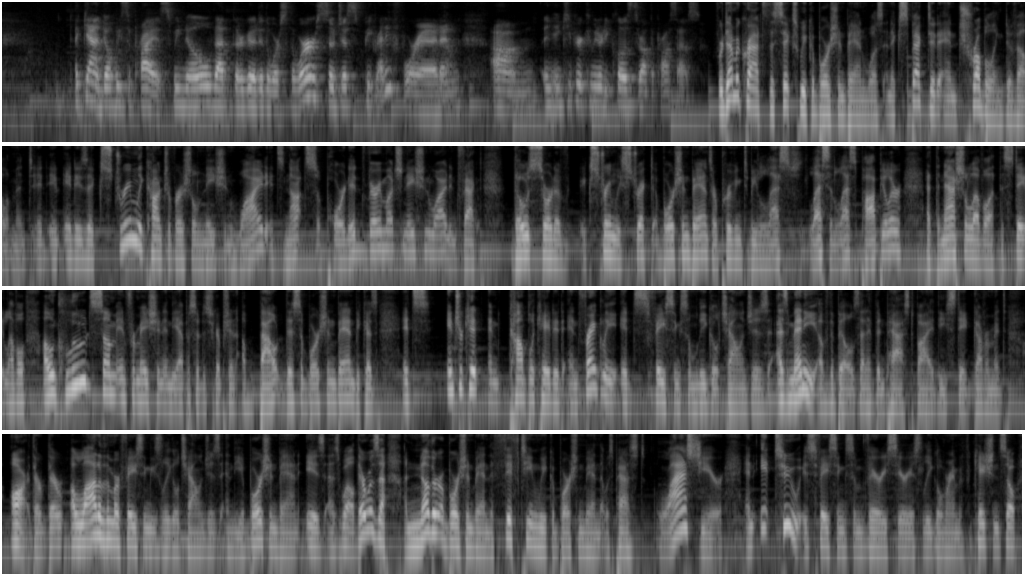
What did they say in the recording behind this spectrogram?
again, don't be surprised. We know that they're going to do the worst of the worst, so just be ready for it and um and, and keep your community close throughout the process. For Democrats, the six week abortion ban was an expected and troubling development. It, it, it is extremely controversial nationwide. It's not supported very much nationwide. In fact, those sort of extremely strict abortion bans are proving to be less, less and less popular at the national level, at the state level. I'll include some information in the episode description about this abortion ban because it's intricate and complicated, and frankly, it's facing some legal challenges, as many of the bills that have been passed by the state government are. There, there, a lot of them are facing these legal challenges, and the abortion ban is as well. There was a another abortion ban, the 15-week abortion ban that was passed last year, and it too is facing some very serious legal ramifications. So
